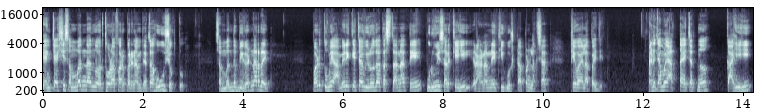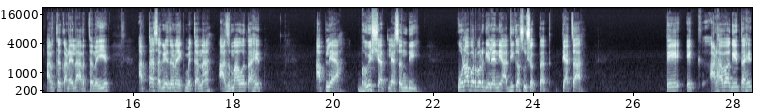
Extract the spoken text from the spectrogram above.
त्यांच्याशी संबंधांवर थोडाफार परिणाम त्याचा होऊ शकतो. संबंध बिघडणार नाहीत. पण तुम्ही अमेरिकेच्या विरोधात असताना ते पूर्वीसारखेही राहणार नाहीत ही गोष्ट आपण लक्षात ठेवायला पाहिजे. आणि त्यामुळे आत्ता याच्यातनं काहीही अर्थ काढायला अर्थ नाही आहे आत्ता सगळेजण एकमेकांना आजमावत आहेत. आपल्या भविष्यातल्या संधी कोणाबरोबर गेल्याने अधिक असू शकतात त्याचा ते एक आढावा घेत आहेत.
